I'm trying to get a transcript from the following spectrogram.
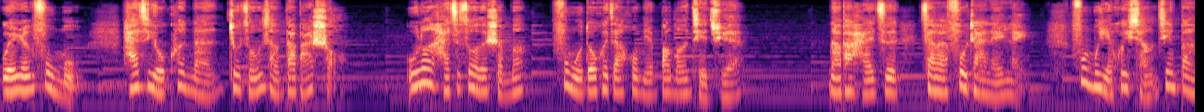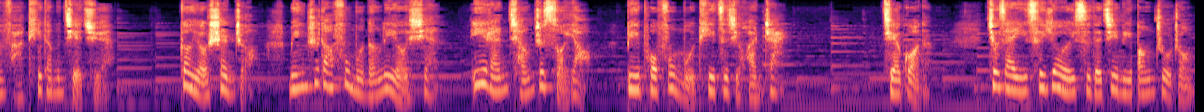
为人父母，孩子有困难就总想搭把手，无论孩子做了什么，父母都会在后面帮忙解决。哪怕孩子在外负债累累，父母也会想尽办法替他们解决。更有甚者，明知道父母能力有限，依然强制索要，逼迫父母替自己还债。结果呢？就在一次又一次的尽力帮助中，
